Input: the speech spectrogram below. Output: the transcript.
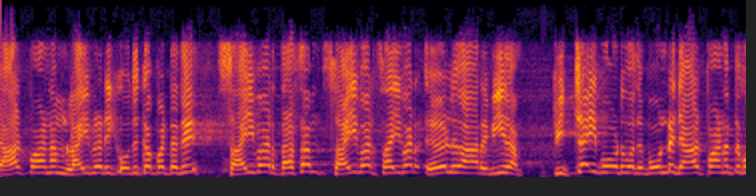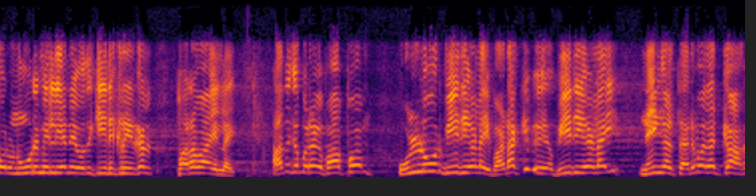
யாழ்ப்பாணம் லைப்ரரிக்கு ஒதுக்கப்பட்டது சைபர் தசம் சைபர் சைபர் ஏழு ஆறு வீதம் பிச்சை போடுவது போன்று யாழ்ப்பாணத்துக்கு ஒரு நூறு மில்லியனை ஒதுக்கி இருக்கிறீர்கள். பரவாயில்லை. அதுக்கு பிறகு பார்ப்போம். உள்ளூர் வீதிகளை வடக்கு வீதிகளை நீங்கள் தருவதற்காக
